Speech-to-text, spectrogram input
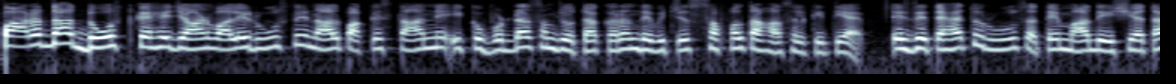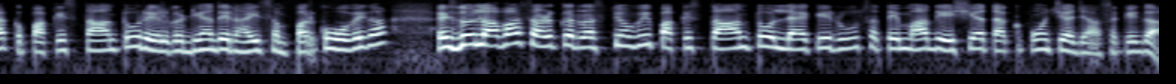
ਭਾਰਤ ਦਾ ਦੋਸਤ ਕਹੇ ਜਾਣ ਵਾਲੇ ਰੂਸ ਦੇ ਨਾਲ ਪਾਕਿਸਤਾਨ ਨੇ ਇੱਕ ਵੱਡਾ ਸਮਝੌਤਾ ਕਰਨ ਦੇ ਵਿੱਚ ਸਫਲਤਾ ਹਾਸਲ ਕੀਤੀ ਹੈ। ਇਸ ਦੇ ਤਹਿਤ ਰੂਸ ਅਤੇ ਮੱਧ ਏਸ਼ੀਆ ਤੱਕ ਪਾਕਿਸਤਾਨ ਤੋਂ ਰੇਲ ਗੱਡੀਆਂ ਦੇ ਰਾਹੀਂ ਸੰਪਰਕ ਹੋਵੇਗਾ। ਇਸ ਤੋਂ ਇਲਾਵਾ ਸੜਕ ਰਸਤਿਓਂ ਵੀ ਪਾਕਿਸਤਾਨ ਤੋਂ ਲੈ ਕੇ ਰੂਸ ਅਤੇ ਮੱਧ ਏਸ਼ੀਆ ਤੱਕ ਪਹੁੰਚਿਆ ਜਾ ਸਕੇਗਾ।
